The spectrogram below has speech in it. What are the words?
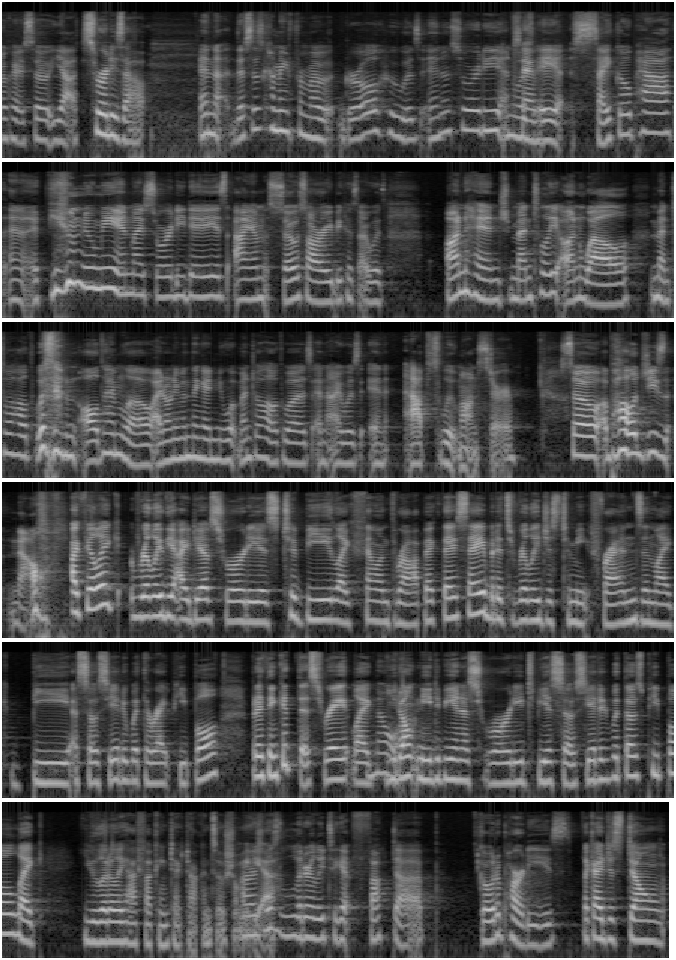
Okay, so yeah. sororities out. And this is coming from a girl who was in a sorority and was Same. a psychopath. And if you knew me in my sorority days, I am so sorry because I was unhinged, mentally unwell. Mental health was at an all time low. I don't even think I knew what mental health was. And I was an absolute monster. So apologies now. I feel like really the idea of sorority is to be like philanthropic, they say, but it's really just to meet friends and like be associated with the right people. But I think at this rate, like No. you don't need to be in a sorority to be associated with those people. Like you literally have fucking TikTok and social Ours media. was literally to get fucked up, go to parties. Like I just don't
